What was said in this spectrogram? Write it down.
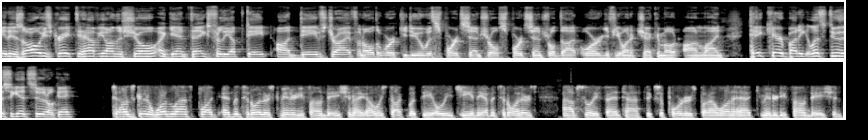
it is always great to have you on the show. Again, thanks for the update on Dave's Drive and all the work you do with Sports Central, sportscentral.org if you want to check him out online. Take care, buddy. Let's do this again soon, okay? Sounds good. And one last plug Edmonton Oilers Community Foundation. I always talk about the OEG and the Edmonton Oilers. Absolutely fantastic supporters, but I want to add Community Foundation.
